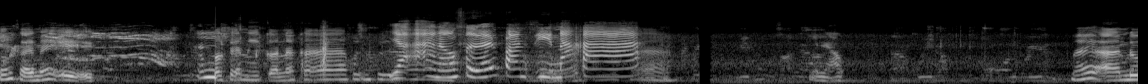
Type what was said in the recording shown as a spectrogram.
ต้องใส่ไม่เอกอันเอาแค่นี้ก่อนนะคะเพื่อนๆอย่าอ่านหนังสือให้ฟังอีกนะคะอ่าเห็นแล้วไหนอ่านดู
